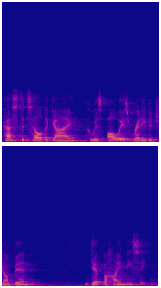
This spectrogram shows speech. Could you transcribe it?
has to tell the guy who is always ready to jump in, Get behind me, Satan.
